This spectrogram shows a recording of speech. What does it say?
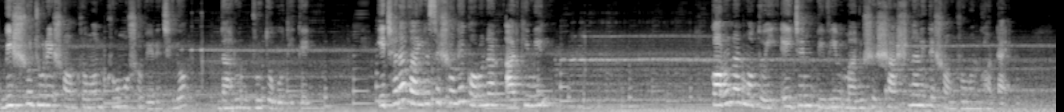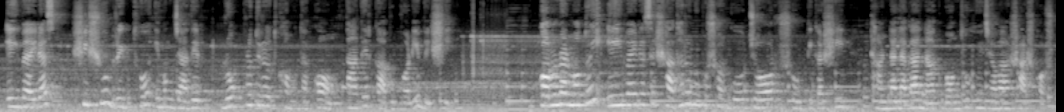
বিশ্বজুড়ে সংক্রমণ ক্রমশ বেড়েছিল দারুণ দ্রুত গতিতে এছাড়া ভাইরাসের সঙ্গে করোনার আর কি মিল? করোনার মতোই এইচএমপিভি মানুষের শ্বাসনালীতে সংক্রমণ ঘটায়। এই ভাইরাস শিশু, বৃদ্ধ এবং যাদের রোগ প্রতিরোধ ক্ষমতা কম, তাদের কাবু করে বেশি। করোনার মতোই এই ভাইরাসের সাধারণ উপসর্গ জ্বর, সর্দি, কাশি ঠান্ডা লাগা, নাক বন্ধ হয়ে যাওয়া শ্বাসকষ্ট।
